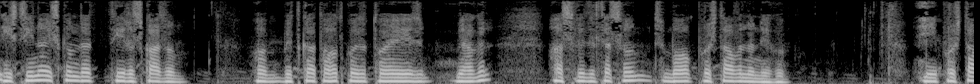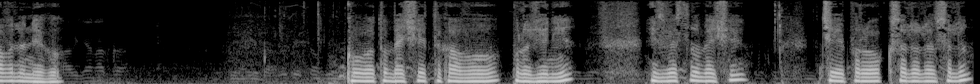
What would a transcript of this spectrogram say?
истина искам да ти разказвам. В битката, от която той е избягал, аз свидетелствам, че Бог прощава на него. И прощава на него. Когато беше такава положение, известно беше, че пророк салалалаху салам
